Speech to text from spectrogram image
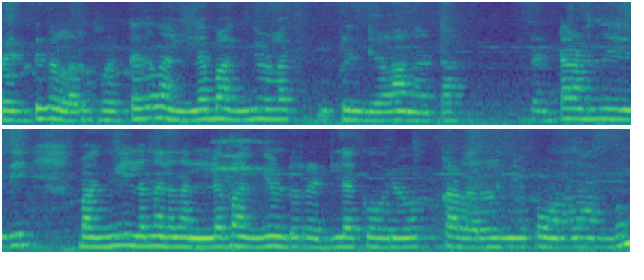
റെഡ് കളർ റെഡൊക്കെ നല്ല ഭംഗിയുള്ള പ്രിന്റുകളാണ് കേട്ടോ റെഡാണെന്ന് കരുതി. ഭംഗിയില്ല. നല്ല നല്ല ഭംഗിയുണ്ട്. റെഡിലൊക്കെ ഓരോ കളറുകൾ ഇങ്ങനെ പോണത് കാണുമ്പം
